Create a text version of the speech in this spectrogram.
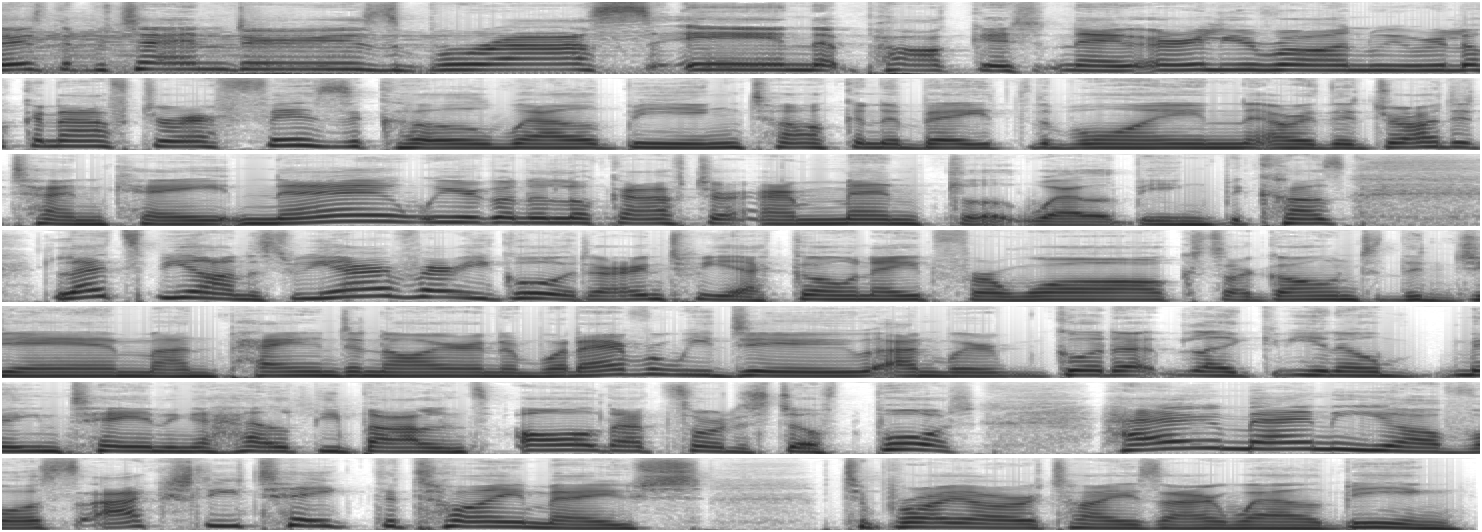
There's the Pretenders brass in pocket. Now, earlier on, we were looking after our physical well being, talking about the Boyne or the Drogheda 10K. Now, we are going to look after our mental well being because, let's be honest, we are very good, aren't we, at going out for walks or going to the gym and pounding iron and whatever we do. And we're good at, like, you know, maintaining a healthy balance, all that sort of stuff. But how many of us actually take the time out to prioritise our well being?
